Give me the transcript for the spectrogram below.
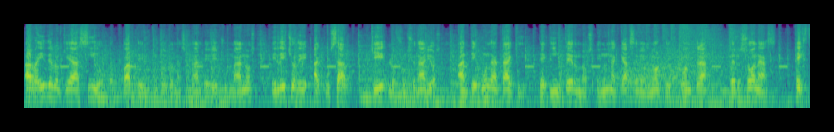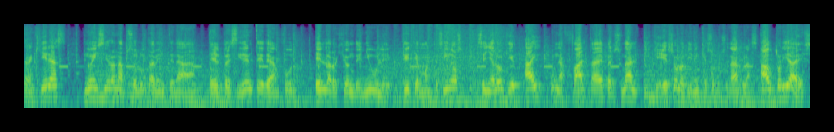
a raíz de lo que ha sido por parte del Instituto Nacional de Derechos Humanos el hecho de acusar que los funcionarios ante un ataque de internos en una cárcel en el norte contra personas extranjeras no hicieron absolutamente nada. El presidente de ANFUT en la región de Ñuble, Cristian Montesinos, señaló que hay una falta de personal y que eso lo tienen que solucionar las autoridades.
